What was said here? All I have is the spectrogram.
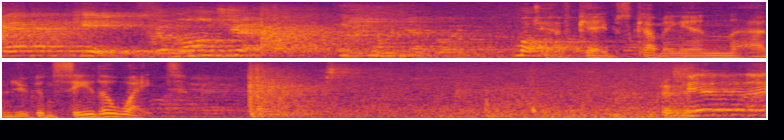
Geoff Capes. Come on, Geoff. Geoff Capes coming in, and you can see the weight. Prepare to lift.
